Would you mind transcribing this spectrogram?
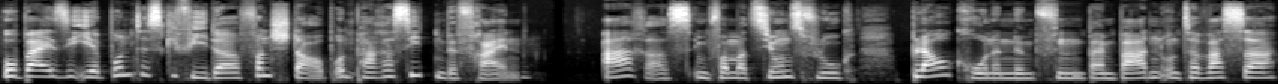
wobei sie ihr buntes Gefieder von Staub und Parasiten befreien. Aras im Formationsflug, Blaukronennymphen beim Baden unter Wasser,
